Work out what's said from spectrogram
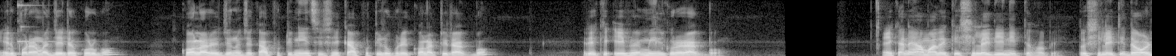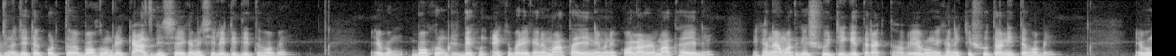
এরপর আমরা যেটা করব কলারের জন্য যে কাপড়টি নিয়েছি, সেই কাপড়টির উপরে কলারটি রাখব। রেখে এইভাবে মিল করে রাখব। এখানে আমাদেরকে সেলাই দিয়ে নিতে হবে। তো সেলাইটি দেওয়ার জন্য যেটা করতে হবে বখরমটির কাজ ঘেঁষে এখানে সেলাইটি দিতে হবে। এবং বখরমটি দেখুন, একেবারে এখানে মাথায় এনে মানে কলারের মাথায় এনে এখানে আমাদেরকে সুইটি গেঁথে রাখতে হবে এবং এখানে একটি সুতা নিতে হবে। এবং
